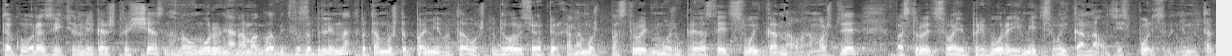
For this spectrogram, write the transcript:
такого развития. Но мне кажется, что сейчас на новом уровне она могла быть возобновлена, потому что помимо того, что Беларусь, во-первых, она может построить, мы можем предоставить свой канал. Она может взять, построить свои приборы и иметь свой канал здесь пользования. Мы так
